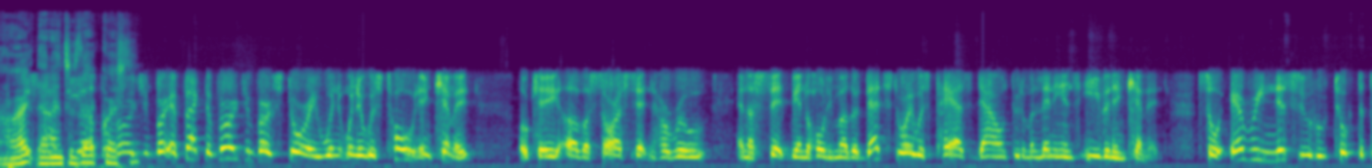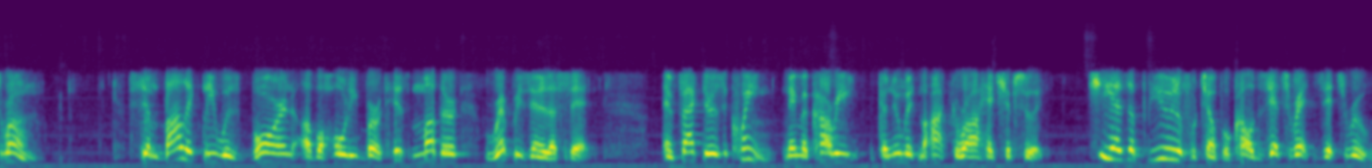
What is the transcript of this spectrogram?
All right, that answers that question. Birth. In fact, the virgin birth story, when when it was told in Kemet, okay, of Asar, Set, and Haru, and Aset being the Holy Mother, that story was passed down through the millenniums, even in Kemet. So every Nisu who took the throne symbolically was born of a holy birth. His mother represented Aset. In fact, there is a queen named Akari Kanumit Ma'at Gara Hatshepsut. She has a beautiful temple called Zetzret Zetzru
